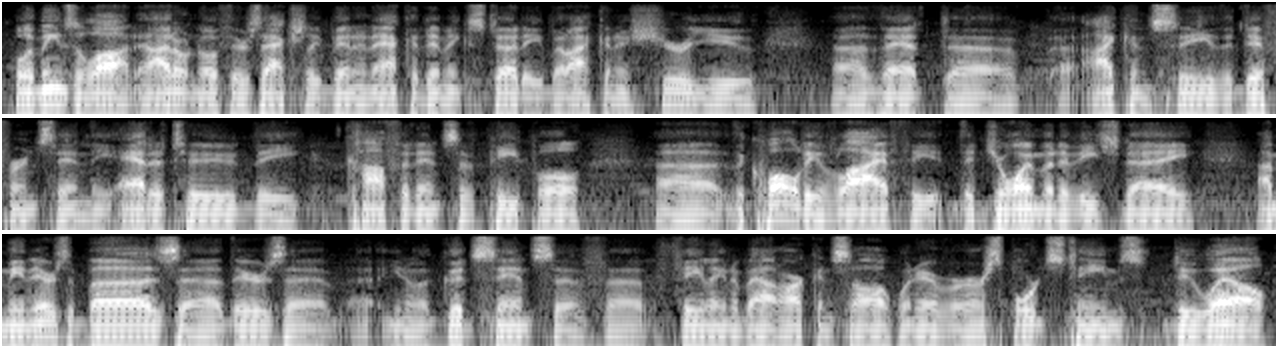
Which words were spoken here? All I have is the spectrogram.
Well, it means a lot. And I don't know if there's actually been an academic study, but I can assure you uh, that uh, I can see the difference in the attitude, the confidence of people, uh, the quality of life, the, the enjoyment of each day. I mean, there's a buzz. Uh, there's a, you know a good sense of uh, feeling about Arkansas whenever our sports teams do well,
